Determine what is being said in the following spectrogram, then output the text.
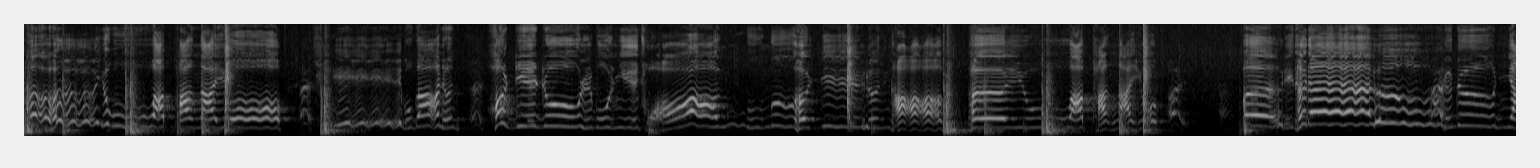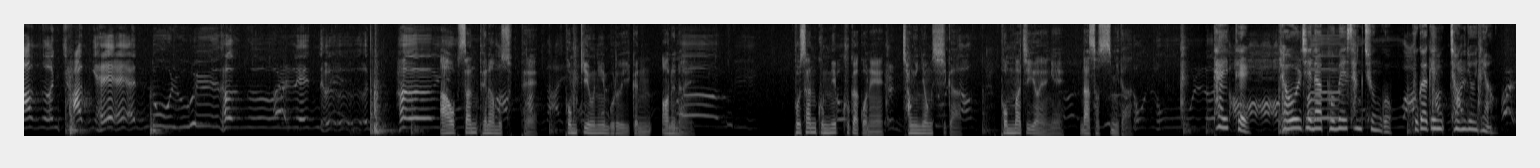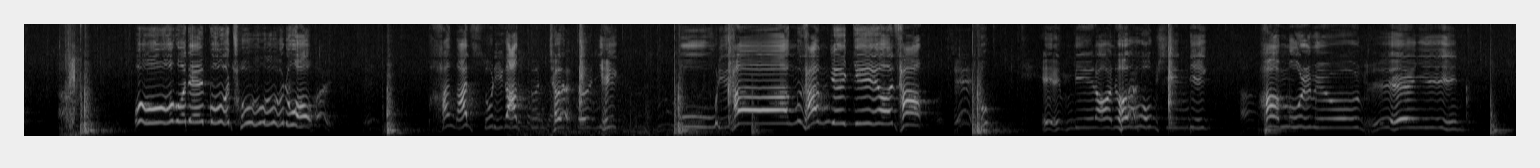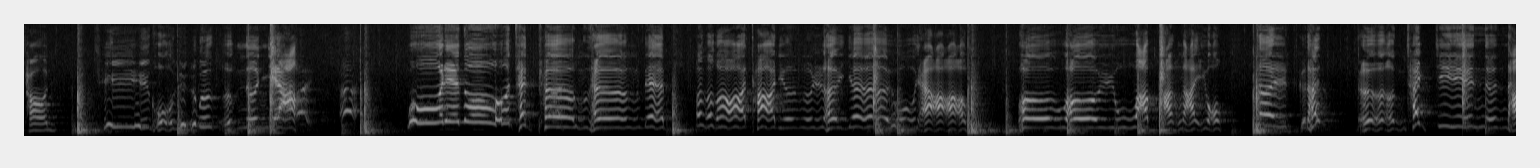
어유와 방아요. 기고 가는 허리를 보니 좌무 방아요 머리들에 흐르는 양은 장해 놀성을 낸듯 아홉산 대나무 숲에 봄 기운이 무르익은 어느 날 부산 국립국악원의 정인영 씨가 봄맞이 여행에 나섰습니다. 타이틀 겨울 지나 봄의 상춘곡 국악인 정윤형. 모추로 방앗 소리가 끊쳤더니 우리 상상제기여사 엠비난 없신디 한물묘맹인 전치고 없는지라. 우리도 태평성 대평가 타령을 하여오자 어어유와 방아요. 널끈한 등잘 찢는다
